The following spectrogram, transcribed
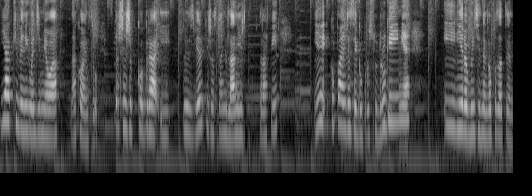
jaki wynik będzie miała na końcu. Strasznie szybko gra i to jest wielki szacunek dla niej, że tak potrafi. Jej kopanie to jest jego po prostu drugie imię i nie robi nic innego poza tym.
